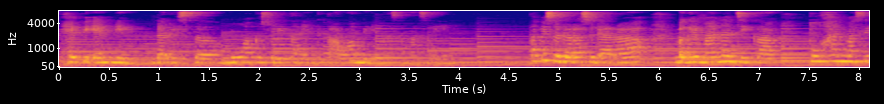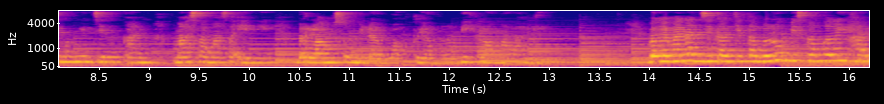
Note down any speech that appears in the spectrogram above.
happy ending dari semua kesulitan yang kita alami di masa-masa ini. Tapi saudara-saudara, bagaimana jika Tuhan masih mengizinkan masa-masa ini berlangsung di dalam waktu yang lebih lama lagi? Bagaimana jika kita belum bisa melihat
